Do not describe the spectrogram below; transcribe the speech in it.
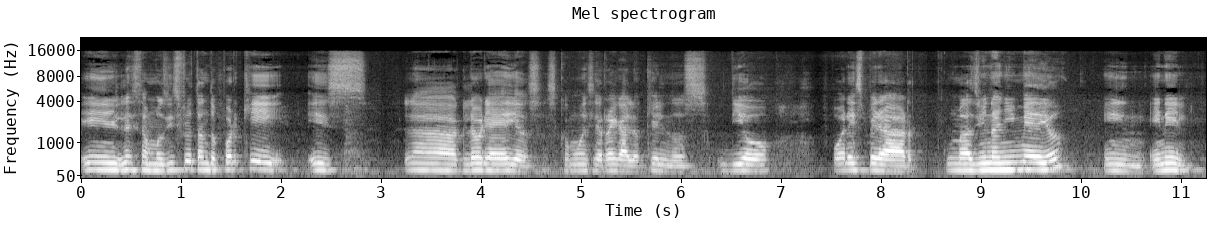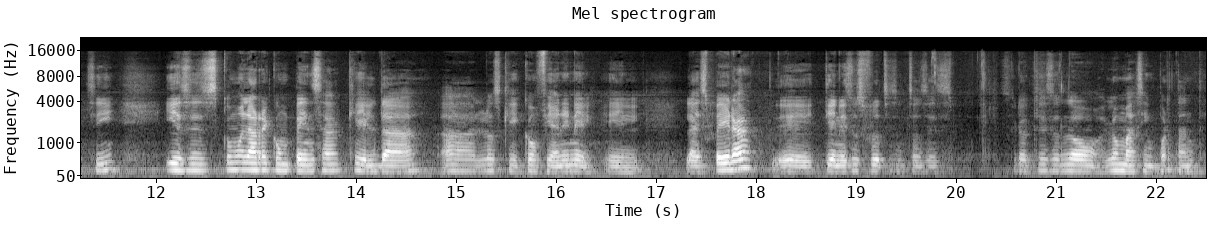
eh, lo estamos disfrutando porque es la gloria de Dios, es como ese regalo que Él nos dio por esperar más de un año y medio en, en Él, ¿sí? Y eso es como la recompensa que Él da a los que confían en Él. Él la espera, eh, tiene sus frutos, entonces creo que eso es lo, lo más importante.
